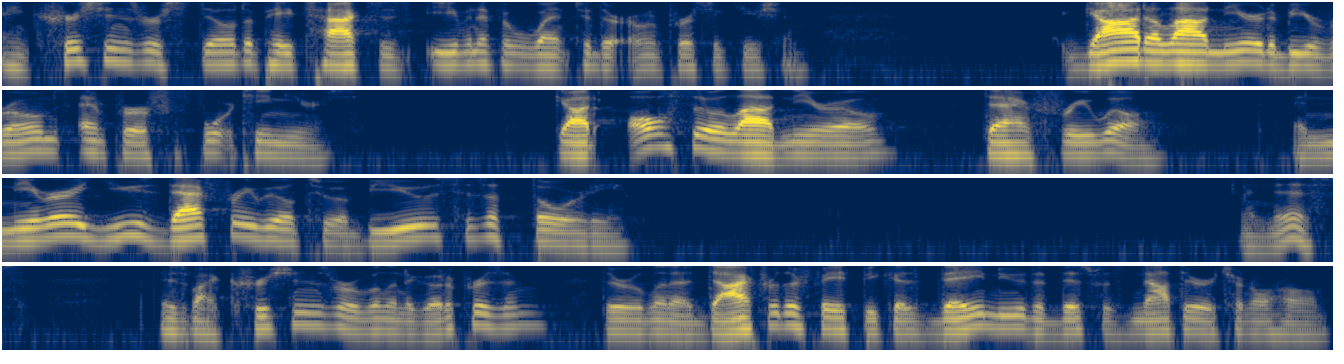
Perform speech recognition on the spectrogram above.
And Christians were still to pay taxes even if it went to their own persecution. God allowed Nero to be Rome's emperor for 14 years. God also allowed Nero to have free will. And Nero used that free will to abuse his authority. And this is why Christians were willing to go to prison. They were willing to die for their faith because they knew that this was not their eternal home.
